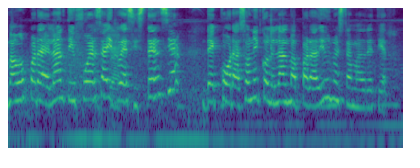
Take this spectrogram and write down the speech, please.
vamos para adelante y fuerza y resistencia de corazón y con el alma para Dios nuestra Madre Tierra.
